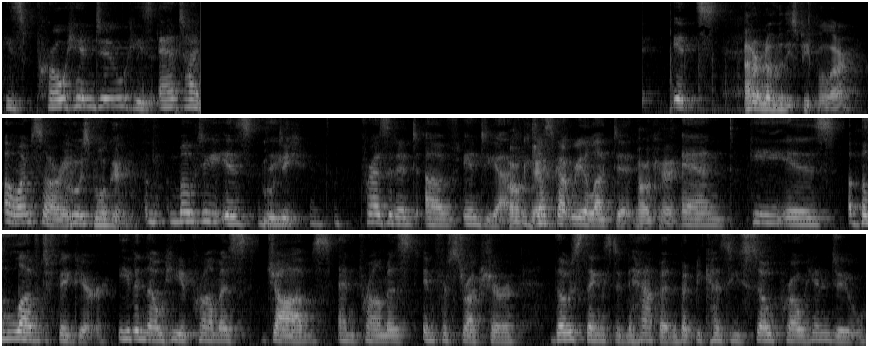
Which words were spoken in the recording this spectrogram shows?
he's pro Hindu, he's anti. It's. I don't know who these people are. Oh, I'm sorry. Who is Mogan? Modi is Modi. the president of India Okay. who just got reelected. Okay. And he is a beloved figure, even though he had promised jobs and promised infrastructure. Those things didn't happen, but because he's so pro Hindu,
